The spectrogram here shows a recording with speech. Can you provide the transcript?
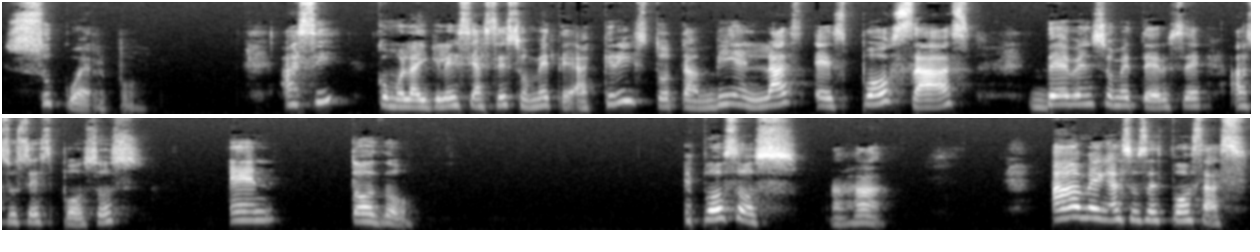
su cuerpo. Así como la iglesia se somete a Cristo, también las esposas deben someterse a sus esposos en todo. Esposos, ajá. Amen a sus esposas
